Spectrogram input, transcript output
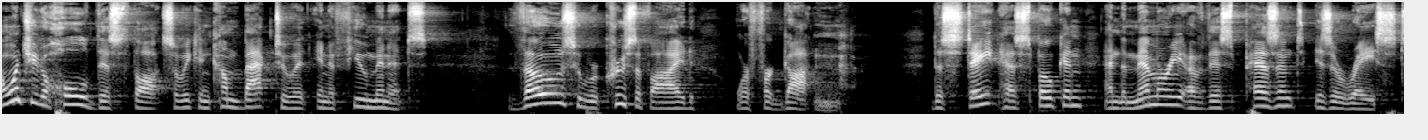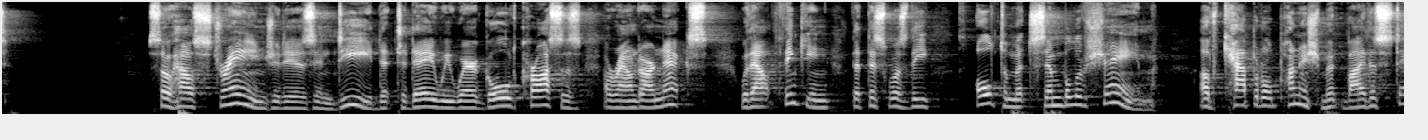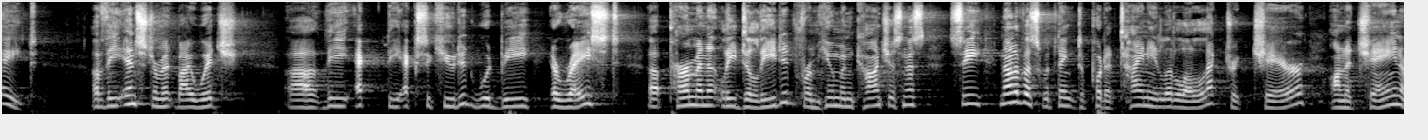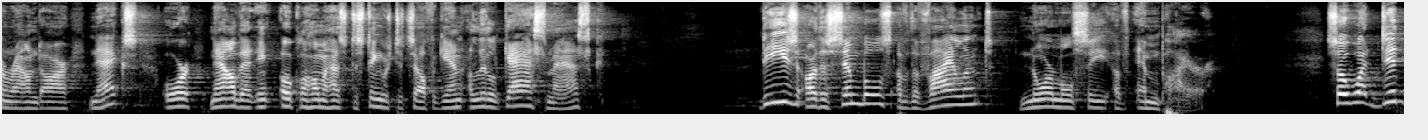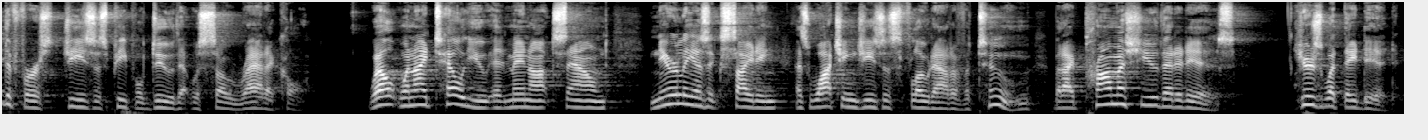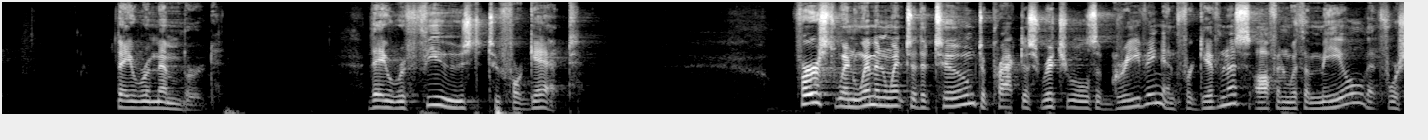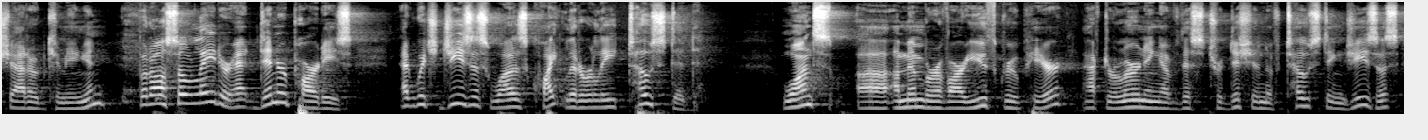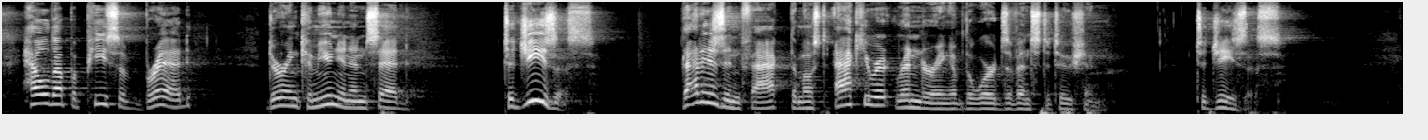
I want you to hold this thought so we can come back to it in a few minutes. Those who were crucified were forgotten. The state has spoken, and the memory of this peasant is erased. So, how strange it is indeed that today we wear gold crosses around our necks without thinking that this was the ultimate symbol of shame, of capital punishment by the state of the instrument by which uh, the, the executed would be erased, uh, permanently deleted from human consciousness. See, none of us would think to put a tiny little electric chair on a chain around our necks, or now that Oklahoma has distinguished itself again, a little gas mask. These are the symbols of the violent normalcy of empire. So, what did the first Jesus people do that was so radical? Well, when I tell you, it may not sound nearly as exciting as watching Jesus float out of a tomb, but I promise you that it is. Here's what they did they remembered, they refused to forget. First, when women went to the tomb to practice rituals of grieving and forgiveness, often with a meal that foreshadowed communion, but also later at dinner parties at which Jesus was quite literally toasted. Once, uh, a member of our youth group here, after learning of this tradition of toasting Jesus, held up a piece of bread during communion and said, To Jesus, that is, in fact, the most accurate rendering of the words of institution to Jesus.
